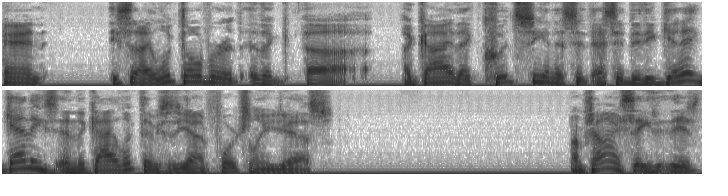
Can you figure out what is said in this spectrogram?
And he said, I looked over at the, uh, a guy that could see, and I said, I said, did he get it? Get it? And the guy looked at me and said, yeah, unfortunately, yes. I'm trying to say, there's,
